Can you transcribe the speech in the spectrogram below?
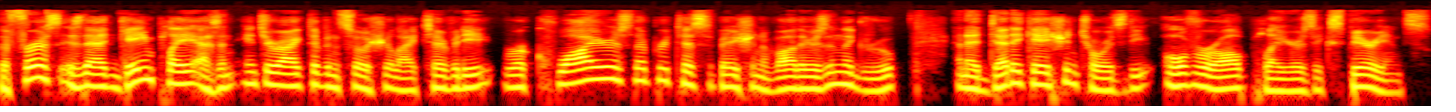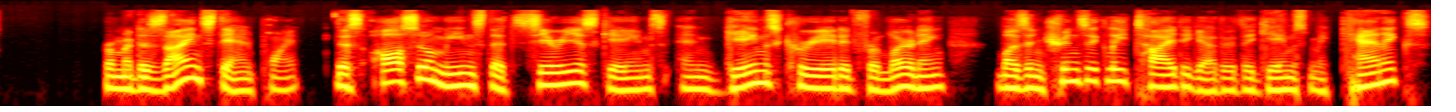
The first is that gameplay as an interactive and social activity requires the participation of others in the group and a dedication towards the overall player's experience. From a design standpoint, this also means that serious games and games created for learning must intrinsically tie together the game's mechanics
